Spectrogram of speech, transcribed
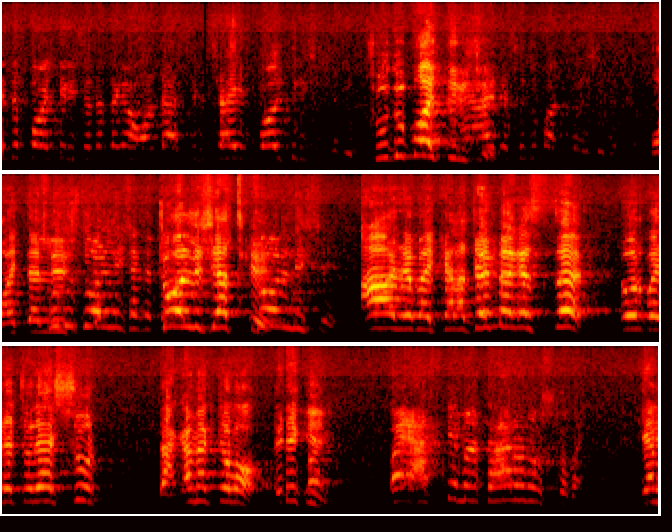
এতে পঁয়ত্রিশ হাজার টাকা হন্ডা শাইন পঁয়ত্রিশ শুধু শুধু পঁয়ত্রিশে এটা শুধু পাঁচচল্লিশ হাজার পঁয়তাল্লিশ চল্লিশ হাজার টাকা। আজকে? চল্লিশে আরে ভাই খেলা জমে গেছে। তোর বাইরে চলে আসুন। টাকা ম্যাক চলো এটা কি? ভাই আজকে মাথা আরও নষ্ট ভাই। কেন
